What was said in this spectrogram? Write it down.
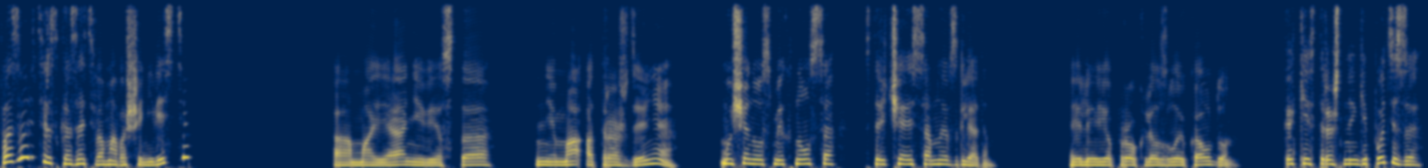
Позвольте рассказать вам о вашей невесте?» «А моя невеста нема от рождения?» Мужчина усмехнулся, встречаясь со мной взглядом. «Или ее проклял злой колдун?» «Какие страшные гипотезы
